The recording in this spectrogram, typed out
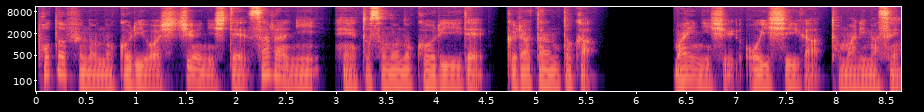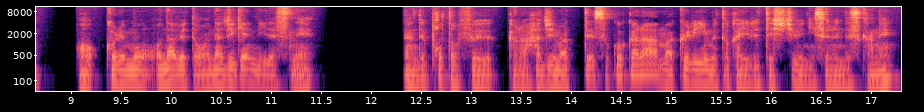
ポトフの残りをシチューにして、さらに、えっ、ー、と、その残りでグラタンとか、毎日美味しいが止まりません。お、これもお鍋と同じ原理ですね。なんで、ポトフから始まって、そこから、まあ、クリームとか入れてシチューにするんですかね。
